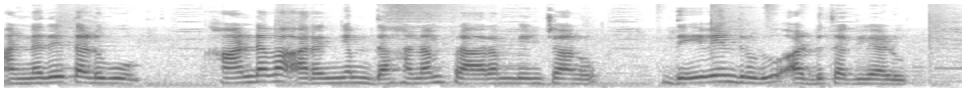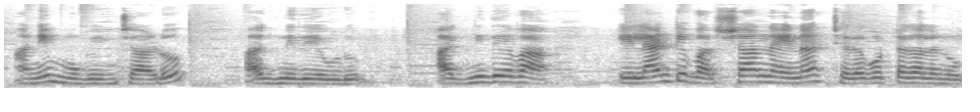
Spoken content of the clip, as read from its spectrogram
అన్నదే తడువు. ఖాండవ అరణ్యం దహనం ప్రారంభించాను. దేవేంద్రుడు అడ్డు తగిలాడు అని ముగించాడు అగ్నిదేవుడు. అగ్నిదేవ ఎలాంటి వర్షాన్నైనా చెదగొట్టగలను.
